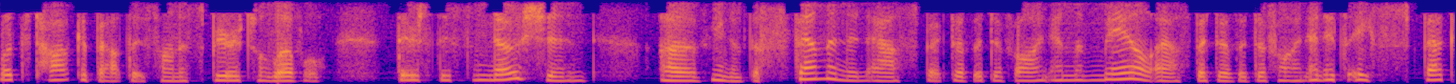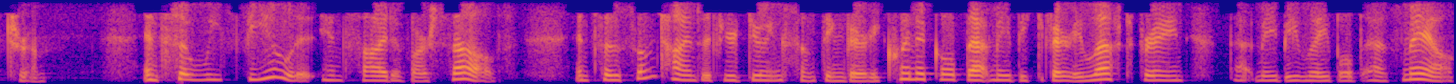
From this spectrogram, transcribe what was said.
let's talk about this on a spiritual level. There's this notion of, you know, the feminine aspect of the divine and the male aspect of the divine, and it's a spectrum. And so we feel it inside of ourselves. And so sometimes if you're doing something very clinical, that may be very left brain, that may be labeled as male.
